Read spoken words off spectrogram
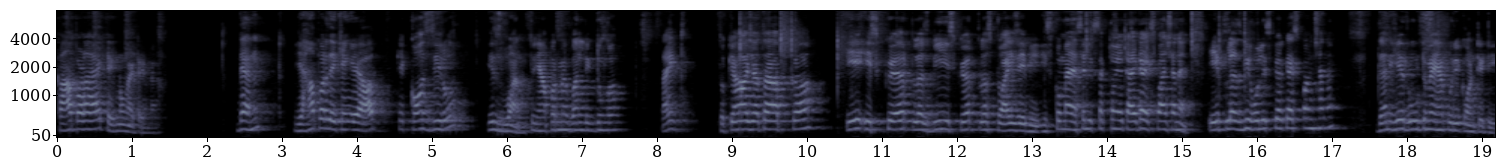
कहाँ पढ़ा है? टेक्नोमेट्री में। देन यहाँ पर देखेंगे आप कि कॉस ज़ीरो इज़ वन तो यहाँ पर मैं वन लिख दूँगा राइट तो क्या आ जाता है आपका? A square plus B square plus twice A B इसको मैं ऐसे लिख सकता हूँ ये काय का एक्सपांशन है। A plus B whole square का एक्सपांशन है। देन ये रूट में है पूरी क्वांटिटी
